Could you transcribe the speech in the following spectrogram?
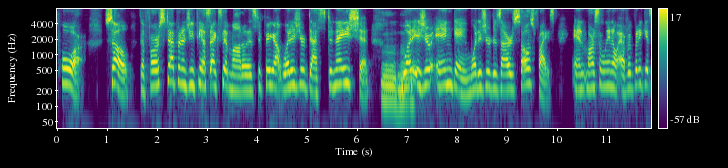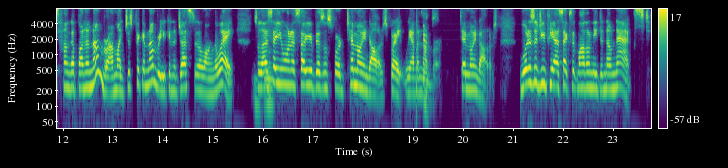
poor. So the first step in a GPS exit model is to figure out what is your destination? Mm-hmm. What is your end game? What is your desired sales price? And Marcelino, everybody gets hung up on a number. I'm like, just pick a number. You can adjust it along the way. So mm-hmm. let's say you want to sell your business for $10 million. Great. We have a number. Yes. $10 million. What does a GPS exit model need to know next?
